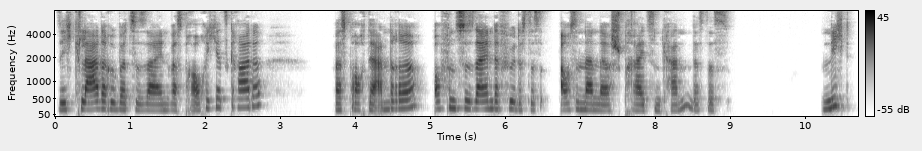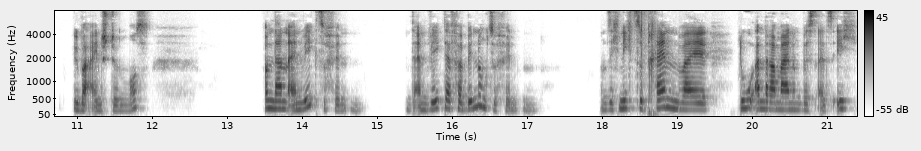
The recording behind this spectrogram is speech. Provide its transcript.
Sich klar darüber zu sein, was brauche ich jetzt gerade, was braucht der andere, offen zu sein dafür, dass das auseinander spreizen kann, dass das nicht übereinstimmen muss. Und dann einen Weg zu finden. Und einen Weg der Verbindung zu finden. Und sich nicht zu trennen, weil du anderer Meinung bist als ich.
